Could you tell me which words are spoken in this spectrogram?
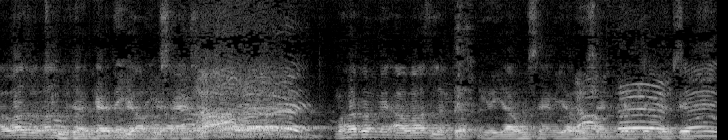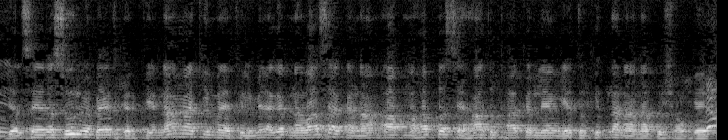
आवाज़ ऊँची हो जाए कह दें या हुसैन। मुहर्रम में आवाज़ लग जाती है या हुसैन या हुसैन कहते कहते। जलसे रसूल में बैठ करके नाना की महफिल में अगर नवासा का नाम आप मोहब्बत से हाथ उठा कर लेंगे तो कितना नाना खुश होंगे। या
